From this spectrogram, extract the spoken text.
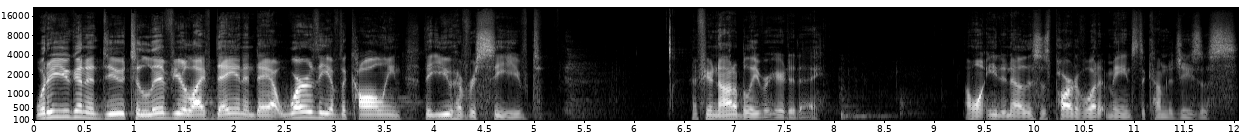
What are you going to do to live your life day in and day out worthy of the calling that you have received? If you're not a believer here today, I want you to know this is part of what it means to come to Jesus.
